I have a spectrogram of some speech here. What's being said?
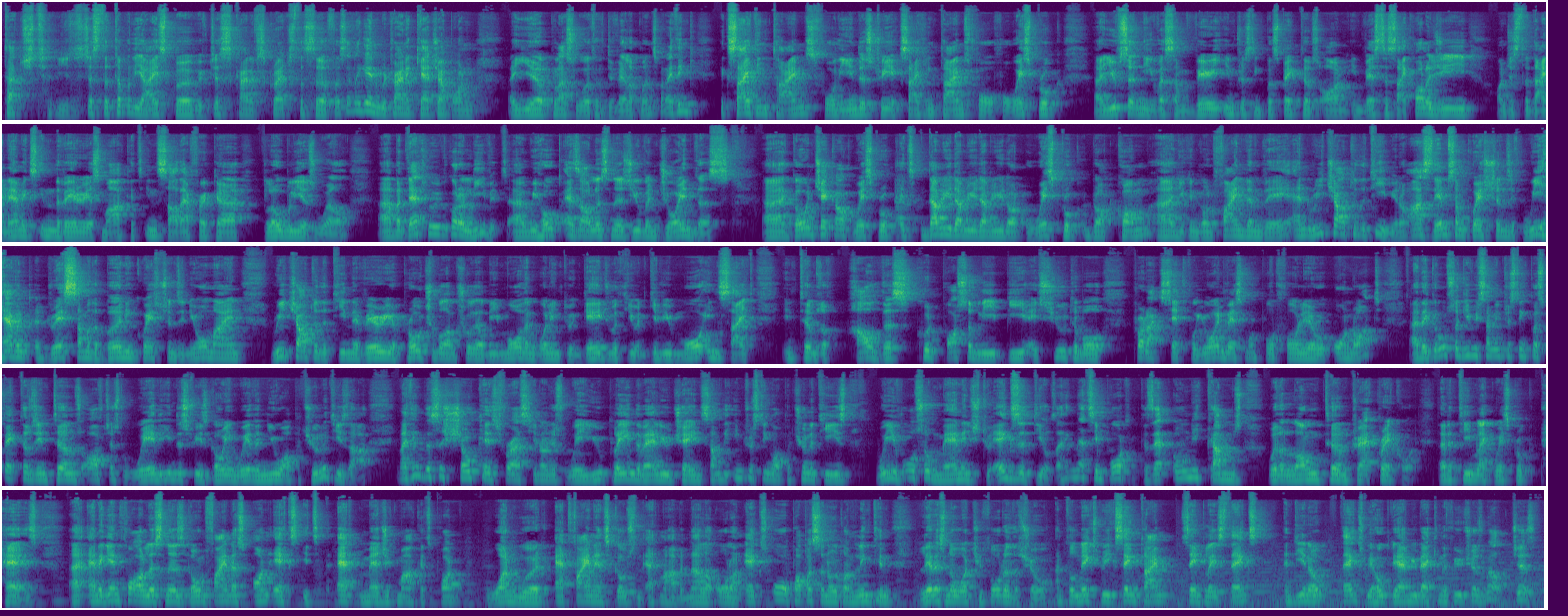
touched it's just the tip of the iceberg. We've just kind of scratched the surface. And again we're trying to catch up on a year plus worth of developments. But i think exciting times for the industry exciting times for for westbrooke. Uh, you've certainly given us some very interesting perspectives on investor psychology on just the dynamics in the various markets in south africa globally as well. Uh, but that's where we've got to leave it. Uh, we hope as our listeners you've enjoyed this uh, go and check out Westbrooke. It's www.westbrooke.com. Uh, you can go and find them there and reach out to the team. You know, ask them some questions. If we haven't addressed some of the burning questions in your mind, reach out to the team. They're very approachable. I'm sure they'll be more than willing to engage with you and give you more insight in terms of how this could possibly be a suitable product set for your investment portfolio or not. Uh, they could also give you some interesting perspectives in terms of just where the industry is going, where the new opportunities are. And I think this is showcase for us, you know, just where you play in the value chain, some of the interesting opportunities where you've also managed to exit deals. I think that's important because that only comes with a long term track record that a team like Westbrooke has. Uh, and again, for our listeners, go and find us on X. It's at Magic Markets Pod, one word, at Finance Ghost and at Mohammed Nalla, all on X, or pop us a note on LinkedIn. Let us know what you thought of the show. Until next week, same time, same place. Thanks. And Dino, thanks. We hope to have you back in the future as well. Cheers.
